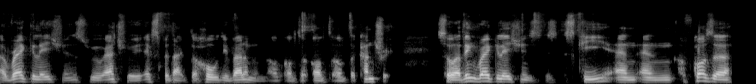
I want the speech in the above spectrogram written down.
uh, regulations will actually expedite the whole development of, of, the, of, of the country. So I think regulations is, is, key. And, and of course, the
